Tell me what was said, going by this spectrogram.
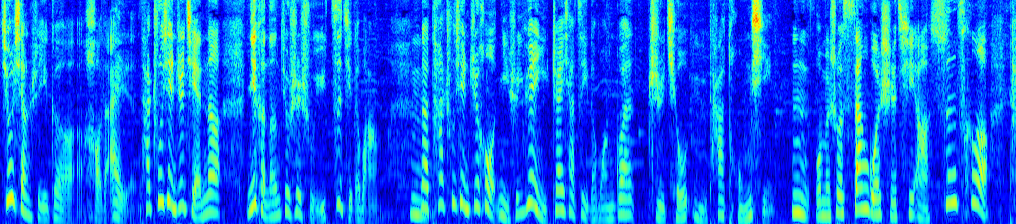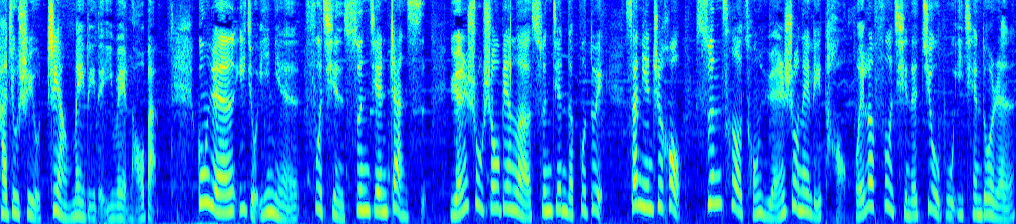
就像是一个好的爱人。他出现之前呢，你可能就是属于自己的王；嗯那他出现之后，你是愿意摘下自己的王冠，只求与他同行。嗯，我们说三国时期啊，孙策他就是有这样魅力的一位老板。公元一九一年，父亲孙坚战死，袁术收编了孙坚的部队。三年之后，孙策从袁术那里讨回了父亲的旧部一千多人，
